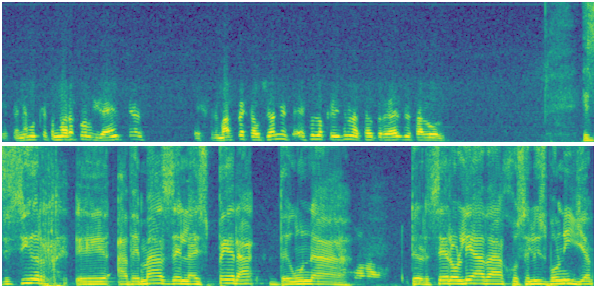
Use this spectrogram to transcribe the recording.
que tenemos que tomar providencias, extremar precauciones, eso es lo que dicen las autoridades de salud. Es decir, eh, además de la espera de una tercera oleada, José Luis Bonilla,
